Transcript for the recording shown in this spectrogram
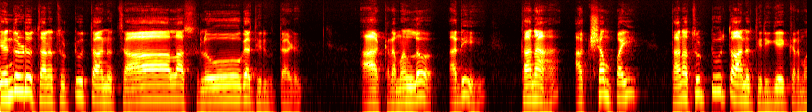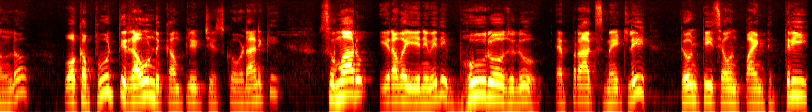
చంద్రుడు తన చుట్టూ తాను చాలా స్లోగా తిరుగుతాడు. ఆ క్రమంలో అది తన అక్షంపై తన చుట్టూ తాను తిరిగే క్రమంలో ఒక పూర్తి రౌండ్ కంప్లీట్ చేసుకోవడానికి సుమారు ఇరవై ఎనిమిది భూ రోజులు approximately twenty seven point three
